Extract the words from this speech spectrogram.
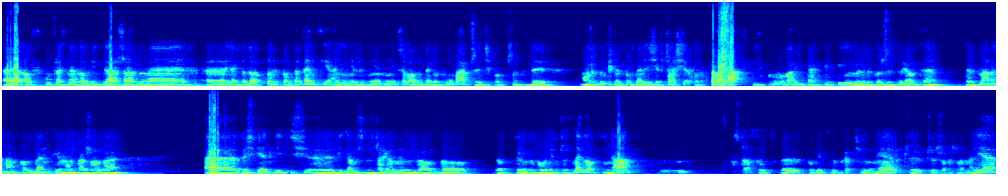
e, od współczesnego widza żadnych e, jakby dodatkowych kompetencji, ani nie, nie, nie trzeba mu tego tłumaczyć, podczas gdy może gdybyśmy cofnęli się w czasie o 100 lat i spróbowali takie filmy wykorzystujące te znane nam konwencje montażowe e, wyświetlić widzom przyzwyczajonym do, do, do tego zupełnie wczesnego kina, z czasów e, powiedzmy braci Lumière czy, czy Georges Lemelier,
